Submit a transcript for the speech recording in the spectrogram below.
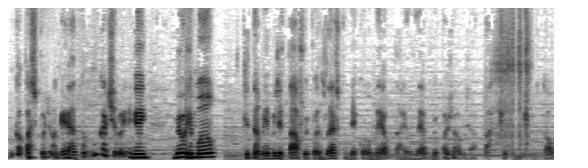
nunca participou de uma guerra, então nunca atirou em ninguém. Meu irmão que também é militar, foi para o exército, também é coronel da reserva. Meu pai já, já partiu para o hospital,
